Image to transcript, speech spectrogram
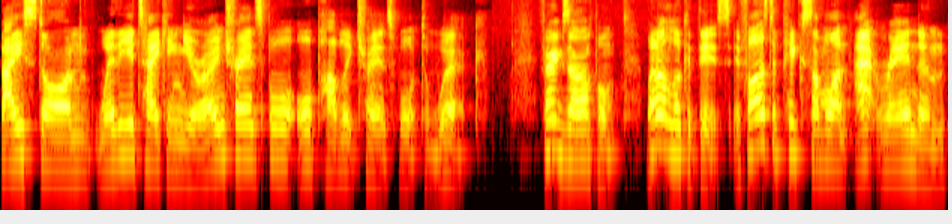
based on whether you're taking your own transport or public transport to work. For example, when I look at this, if I was to pick someone at random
